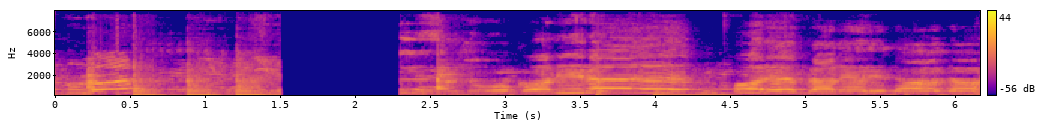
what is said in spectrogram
তুলো পরে প্রাণের দাদা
